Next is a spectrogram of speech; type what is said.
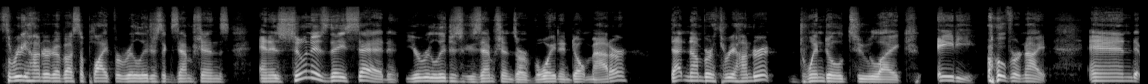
300 of us applied for religious exemptions. And as soon as they said your religious exemptions are void and don't matter, that number 300 dwindled to like 80 overnight. And,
